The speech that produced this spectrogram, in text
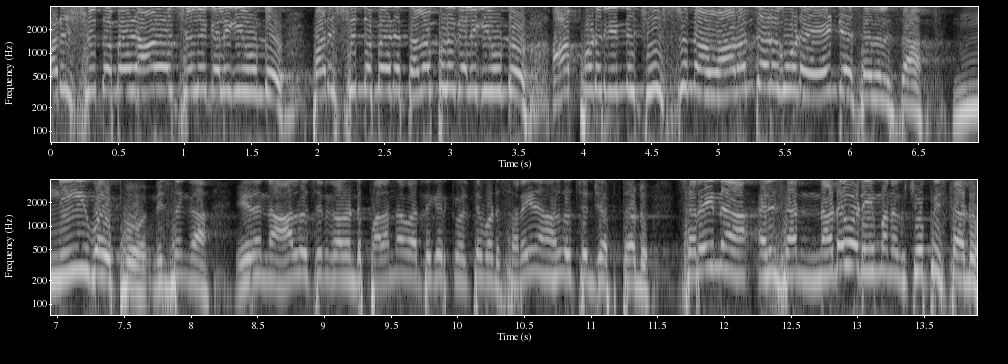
పరిశుద్ధమైన ఆలోచనలు కలిగి ఉండు. పరిశుద్ధమైన తలంపులు కలిగి ఉండు. అప్పుడు నిన్ను చూస్తున్న వారందరూ కూడా ఏం చేస్తారు తెలుసా? నీ వైపు. నిజంగా ఏదైనా ఆలోచన కావాలంటే పలానా వారి దగ్గరికి వెళ్తే వాడు సరైన ఆలోచన చెప్తాడు. సరైన అని సార్ నడవడి మనకు చూపిస్తాడు.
